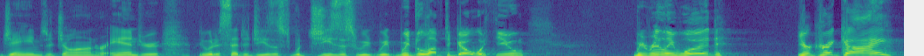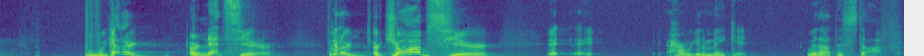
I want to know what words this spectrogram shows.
James or John or Andrew would have said to Jesus, Well, Jesus, we, we, we'd love to go with you. We really would. You're a great guy. But we got our, our nets here, we got our, our jobs here. It, it, how are we going to make it without this stuff?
